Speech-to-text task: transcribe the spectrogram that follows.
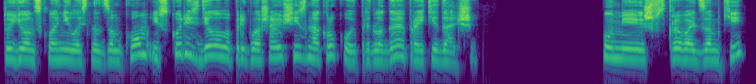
Туйон склонилась над замком и вскоре сделала приглашающий знак рукой, предлагая пройти дальше. «Умеешь вскрывать замки?»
